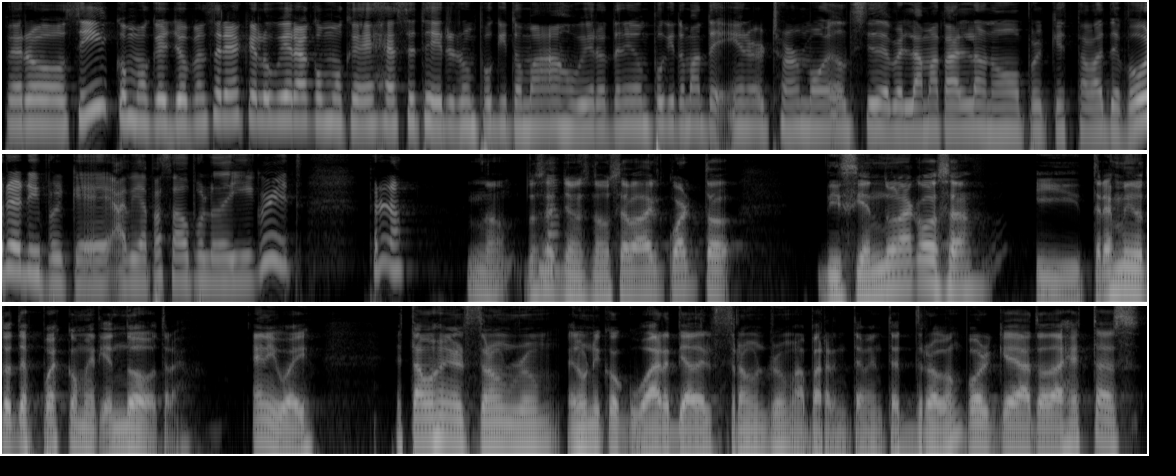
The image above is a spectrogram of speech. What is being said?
Pero sí, como que yo pensaría que él hubiera como que hesitated un poquito más, hubiera tenido un poquito más de inner turmoil si de verdad matarla o no, porque estaba devoted y porque había pasado por lo de Ygritte. Pero no. No, entonces No. Jon Snow se va del cuarto diciendo una cosa y tres minutos después cometiendo otra. Anyway, estamos en el throne room. El único guardia del throne room aparentemente es Drogon. Porque a todas estas,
